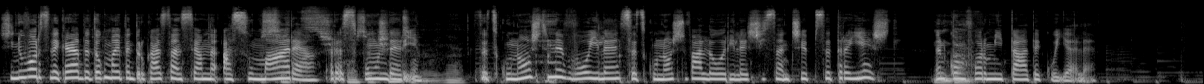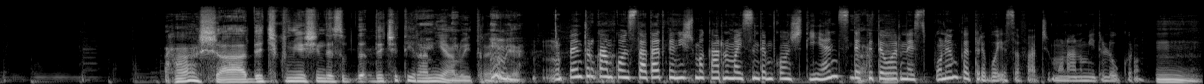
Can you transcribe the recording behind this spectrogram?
Și nu vor să te creadă tocmai pentru că asta înseamnă asumarea Și răspunderii. consecințele, da. Să-ți cunoști nevoile, să-ți cunoști valorile și să începi să trăiești în Da. conformitate cu ele. Așa, deci cum ieșim de sub... De, de ce tirania lui trebuie? Pentru că am constatat că nici măcar nu mai suntem conștienți de Da, câte e. ori ne spunem că trebuie să facem un anumit lucru. Mm.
